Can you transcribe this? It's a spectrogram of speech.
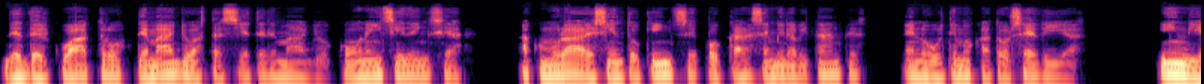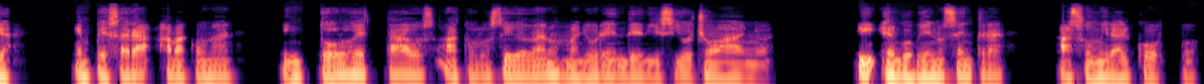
desde el 4 de mayo hasta el 7 de mayo, con una incidencia acumulada de 115 por cada 100.000 habitantes en los últimos 14 días. India empezará a vacunar en todos los estados a todos los ciudadanos mayores de 18 años y el gobierno central asumirá el costo.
